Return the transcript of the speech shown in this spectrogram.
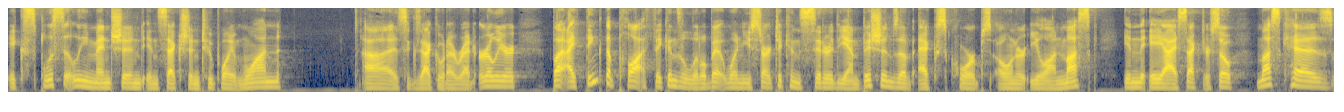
explicitly mentioned in section 2.1. Uh, it's exactly what I read earlier. But I think the plot thickens a little bit when you start to consider the ambitions of X Corp's owner Elon Musk in the AI sector. So Musk has,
